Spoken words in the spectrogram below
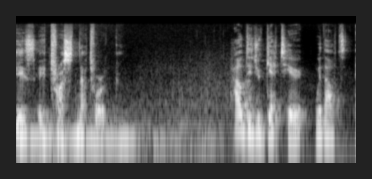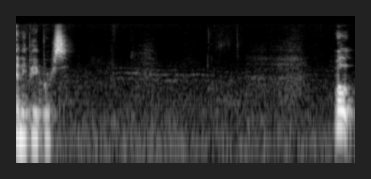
is a trust network. How did you get here without any papers? Well,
